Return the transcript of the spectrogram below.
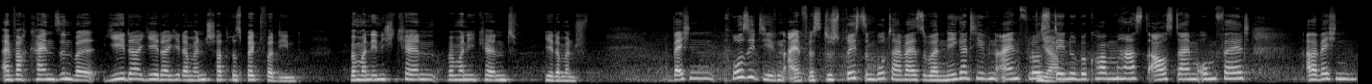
einfach keinen Sinn, weil jeder, jeder, jeder Mensch hat Respekt verdient. Wenn man den nicht kennt, wenn man ihn kennt, jeder Mensch. Welchen positiven Einfluss? Du sprichst im Buch teilweise über negativen Einfluss, ja. den du bekommen hast aus deinem Umfeld. Aber welchen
